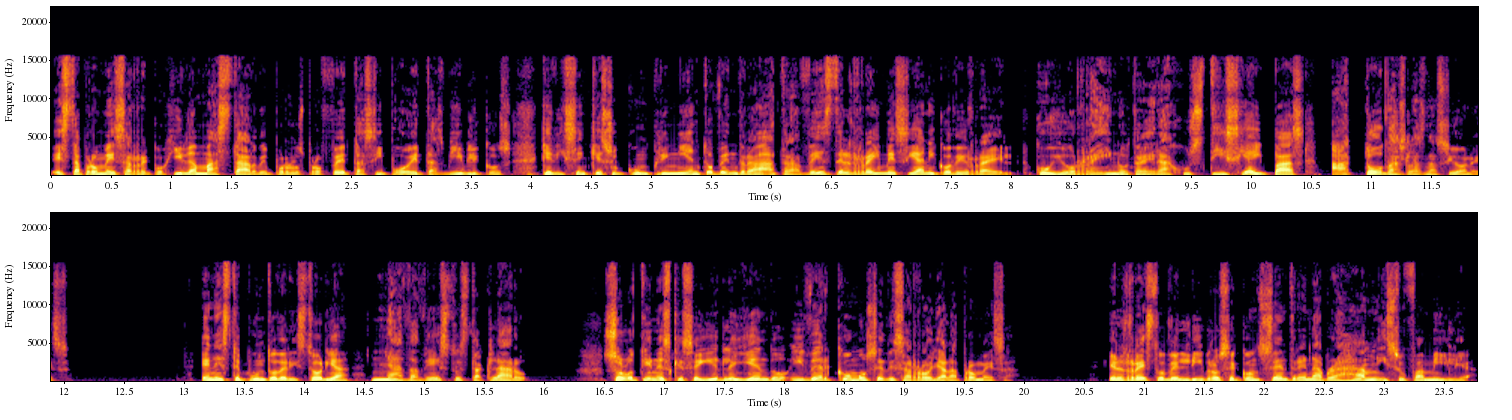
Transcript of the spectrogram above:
esta promesa recogida más tarde por los profetas y poetas bíblicos, que dicen que su cumplimiento vendrá a través del rey mesiánico de Israel, cuyo reino traerá justicia y paz a todas las naciones. En este punto de la historia, nada de esto está claro. Solo tienes que seguir leyendo y ver cómo se desarrolla la promesa. El resto del libro se concentra en Abraham y su familia,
